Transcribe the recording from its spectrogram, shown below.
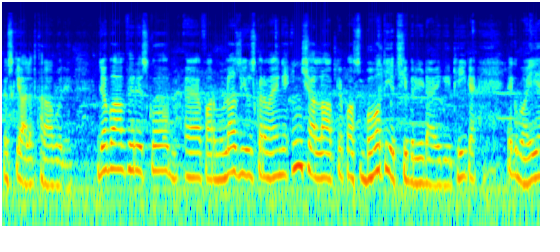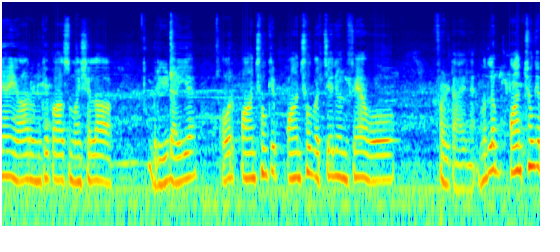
کہ اس کی حالت خراب ہو جائے۔ جب آپ پھر اس کو فارمولاز یوز کروائیں گے، انشاءاللہ آپ کے پاس بہت ہی اچھی بریڈ آئے گی، ٹھیک ہے؟ ایک بھائی ہیں یار، ان کے پاس ماشاءاللہ بریڈ آئی ہے اور پانچوں کے پانچوں بچے جو ان سے ہیں وہ فرٹائل ہیں۔ مطلب پانچوں کے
